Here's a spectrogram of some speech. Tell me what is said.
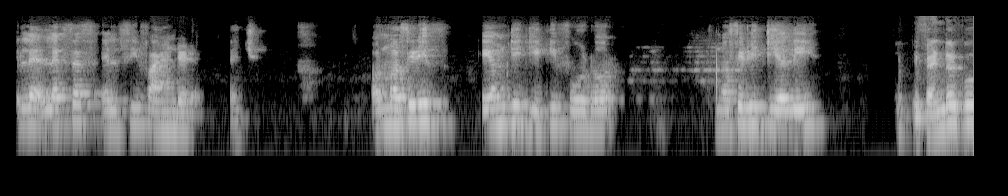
Le- Lexus LC 500H और Mercedes AMG GT 4 door, Mercedes GLE Defender को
